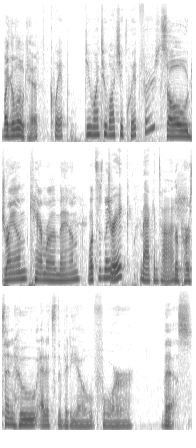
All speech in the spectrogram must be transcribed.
like a little kid. quip. Do you want to watch the clip first? So, Dram cameraman, what's his name? Drake McIntosh. the person who edits the video for this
